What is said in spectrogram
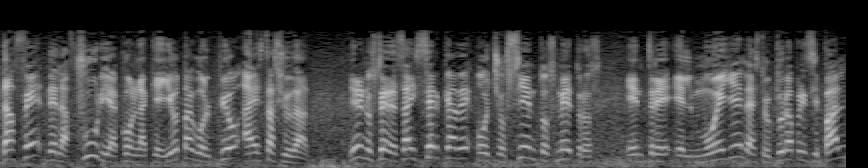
da fe de la furia con la que Iota golpeó a esta ciudad. Miren ustedes, hay cerca de 800 metros entre el muelle, la estructura principal,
